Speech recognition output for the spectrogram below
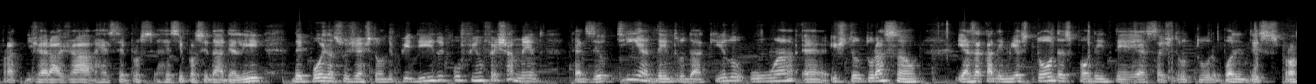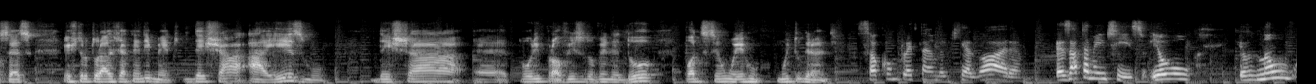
Para gerar já reciprocidade ali, depois a sugestão de pedido e por fim um fechamento. Quer dizer, eu tinha dentro daquilo uma é, estruturação e as academias todas podem ter essa estrutura, podem ter esses processos estruturados de atendimento. Deixar a esmo deixar é, por improviso do vendedor pode ser um erro muito grande. Só completando aqui agora, exatamente isso. Eu eu não.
